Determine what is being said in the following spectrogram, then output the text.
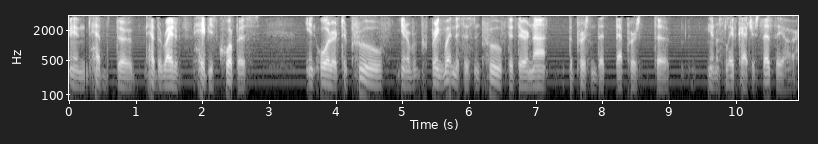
and have the have the right of habeas corpus in order to prove, you know, bring witnesses and prove that they're not the person that that person, the you know, slave catcher says they are.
